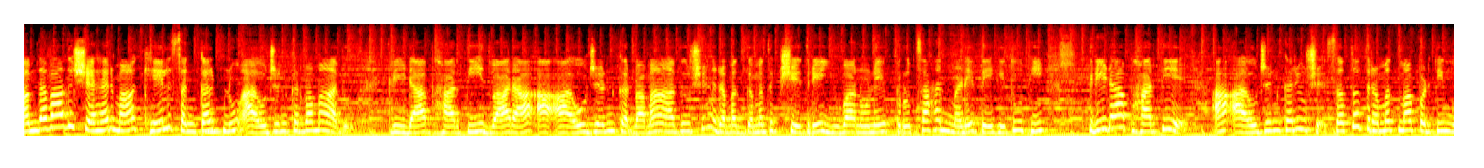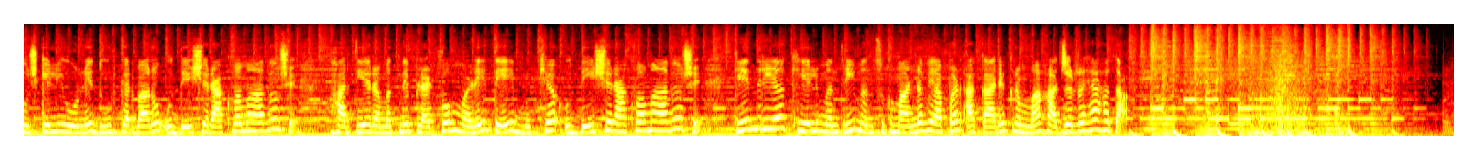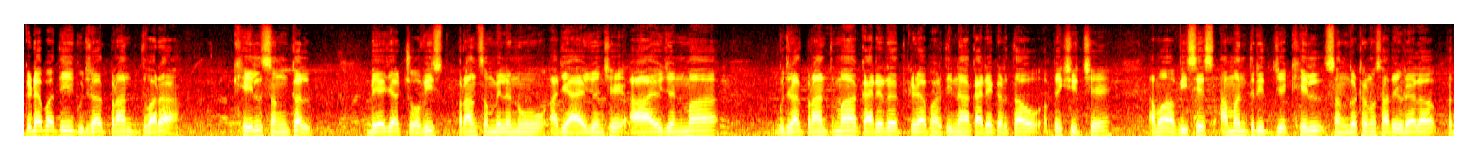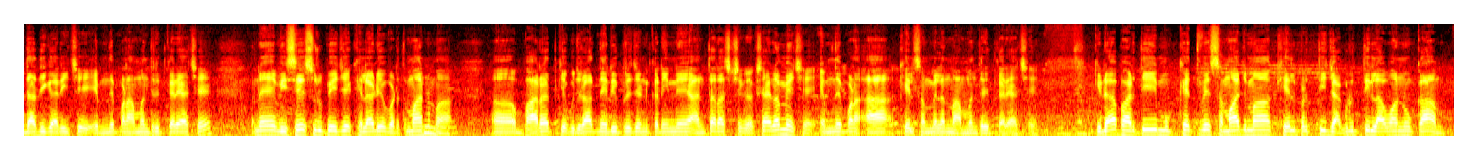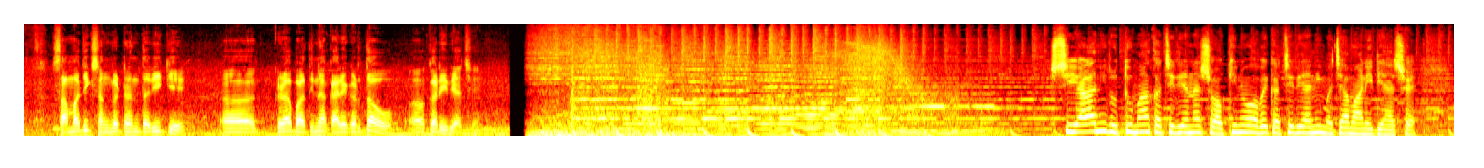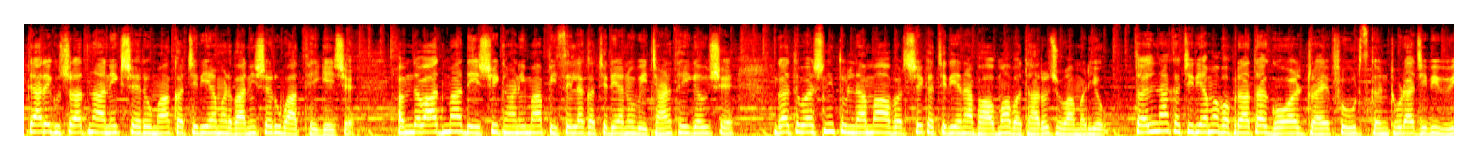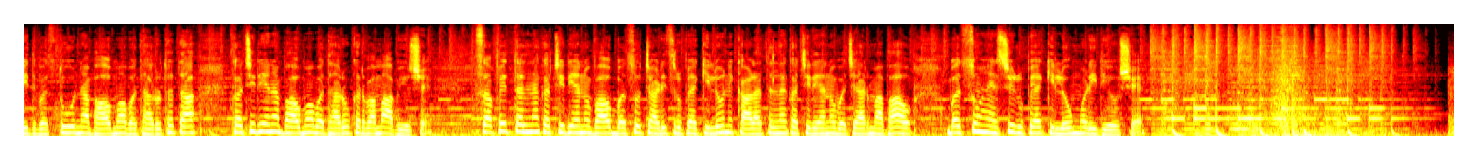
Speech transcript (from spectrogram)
અમદાવાદ શહેરમાં ખેલ સંકલ્પનું આયોજન કરવામાં આવ્યું. ક્રીડા ભારતી દ્વારા આ આયોજન કરવામાં આવ્યું છે. રમતગમત ક્ષેત્રે યુવાનોને પ્રોત્સાહન મળે તે હેતુથી ક્રીડા ભારતીએ આ આયોજન કર્યું છે. સતત રમતમાં પડતી મુશ્કેલીઓને દૂર કરવાનો ઉદ્દેશ્ય રાખવામાં આવ્યો છે. ભારતીય રમતને પ્લેટફોર્મ મળે તે મુખ્ય ઉદ્દેશ્ય રાખવામાં આવ્યો છે. કેન્દ્રીય ખેલ મંત્રી મનસુખ માંડવિયા પણ આ કાર્યક્રમમાં હાજર રહ્યા હતા. ક્રીડાપતિ ગુજરાત પ્રાંત દ્વારા ખેલ સંકલ્પ બે હજાર ચોવીસ પ્રાંત સંમેલનનું આજે આયોજન છે. આ આયોજનમાં ગુજરાત પ્રાંતમાં કાર્યરત ક્રીડા ભારતીના કાર્યકર્તાઓ અપેક્ષિત છે. આમાં વિશેષ આમંત્રિત જે ખેલ સંગઠનો સાથે જોડાયેલા પદાધિકારી છે, એમને પણ આમંત્રિત કર્યા છે. અને વિશેષ રૂપે જે ખેલાડીઓ વર્તમાનમાં ભારત કે ગુજરાતને રિપ્રેઝેન્ટ કરીને આંતરરાષ્ટ્રીય કક્ષાએ રમે છે, એમને પણ આ ખેલ સંમેલનમાં આમંત્રિત કર્યા છે. ક્રીડા ભારતી મુખ્યત્વે સમાજમાં ખેલ પ્રત્યે જાગૃતિ લાવવાનું કામ સામાજિક સંગઠન તરીકે ક્રીડા ભારતીના કાર્યકર્તાઓ કરી રહ્યા છે. શિયાળાની ઋતુમાં કચેરીયાના શોખીનો હવે કચેરીયાની મજા માણી રહ્યા છે. ત્યારે ગુજરાતના અનેક શહેરોમાં કચેરીયા મળવાની શરૂઆત થઈ ગઈ છે. અમદાવાદમાં દેશી ઘાણીમાં પીસેલા કચેરીયાનું વેચાણ થઈ ગયું છે. ગત વર્ષની તુલનામાં આ વર્ષે કચેરીયાના ભાવમાં વધારો જોવા મળ્યો. તલના કચેરીયામાં વપરાતા ગોળ ડ્રાયફ્રૂટ્સ ગંઠોડા જેવી વિવિધ વસ્તુઓના ભાવમાં વધારો થતાં કચેરિયાના ભાવમાં વધારો કરવામાં આવ્યો છે. સફેદ તલના કચેરીયાનો ભાવ બસો ચાળીસ રૂપિયા કિલો અને કાળા તલના કચેરીયાનો બજારમાં ભાવ બસો એંસી રૂપિયા કિલો મળી રહ્યો છે.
